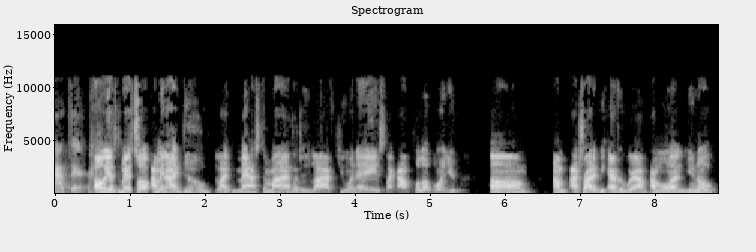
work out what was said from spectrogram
out there. Oh yes, man. So I mean, I do like masterminds. I do live Q and A's. Like I'll pull up on you. Um, I'm I try to be everywhere. I'm, I'm on you know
